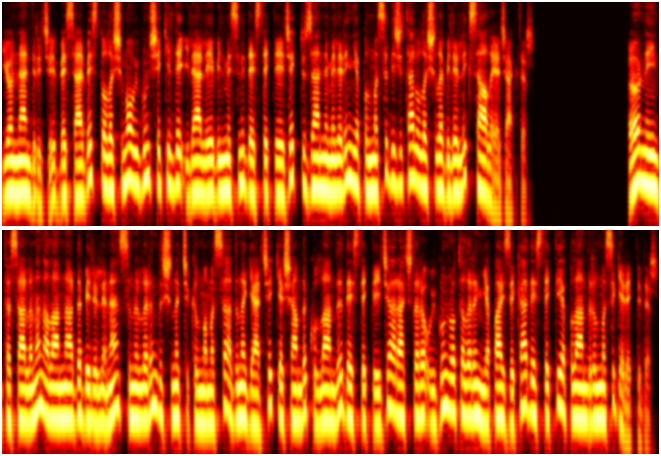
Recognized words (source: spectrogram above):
yönlendirici ve serbest dolaşıma uygun şekilde ilerleyebilmesini destekleyecek düzenlemelerin yapılması dijital ulaşılabilirlik sağlayacaktır. Örneğin tasarlanan alanlarda belirlenen sınırların dışına çıkılmaması adına gerçek yaşamda kullandığı destekleyici araçlara uygun rotaların yapay zeka destekli yapılandırılması gereklidir.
